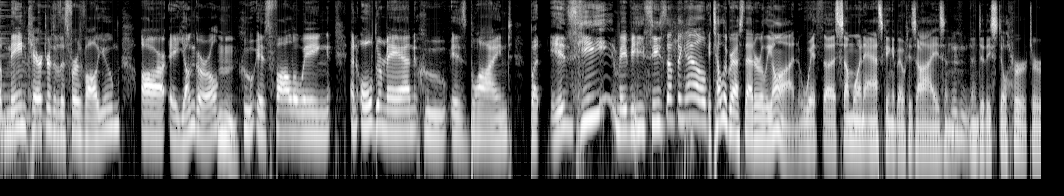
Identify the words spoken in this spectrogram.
The main characters of this first volume are a young girl Mm-hmm. who is following an older man who is blind but is he maybe he sees something else It telegraphs that early on with uh, someone asking about his eyes and, Mm-hmm. and do they still hurt or,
